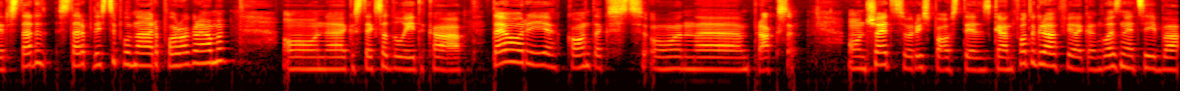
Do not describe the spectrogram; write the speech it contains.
ir starp, starpdisciplināra programma. un uh, kas tiek sadalīta kā teorija, konteksts un uh, prakse. Un šeit es varu izpausties gan fotografijā, gan glezniecībā,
